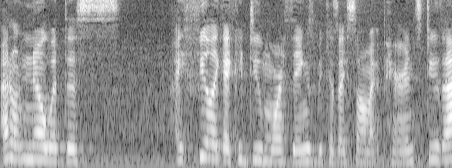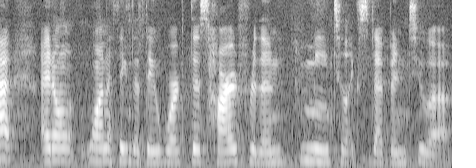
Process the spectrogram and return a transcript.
I don't know what this. I feel like I could do more things because I saw my parents do that. I don't want to think that they worked this hard for then me to like step into a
